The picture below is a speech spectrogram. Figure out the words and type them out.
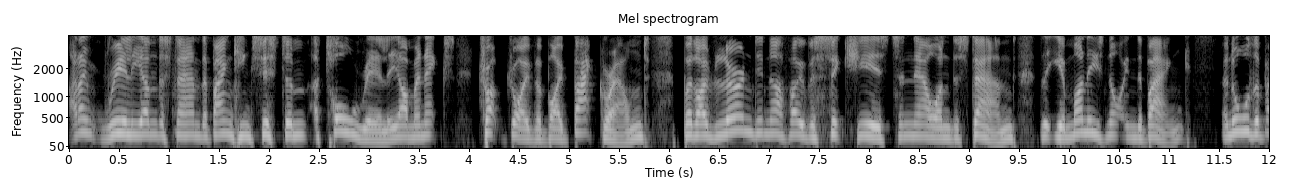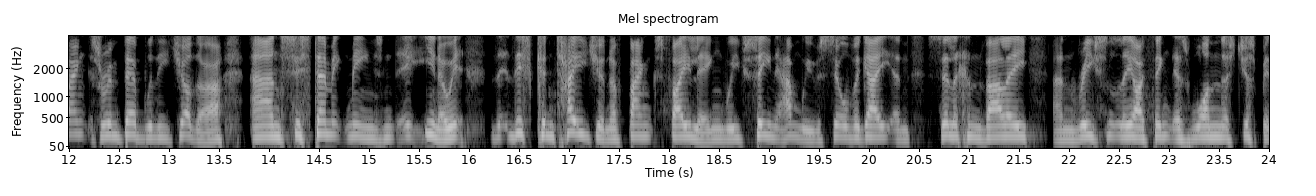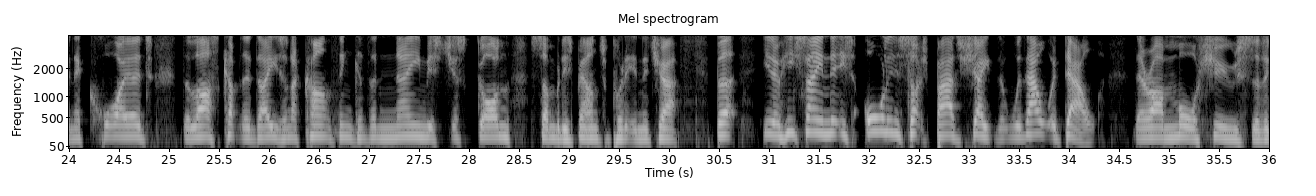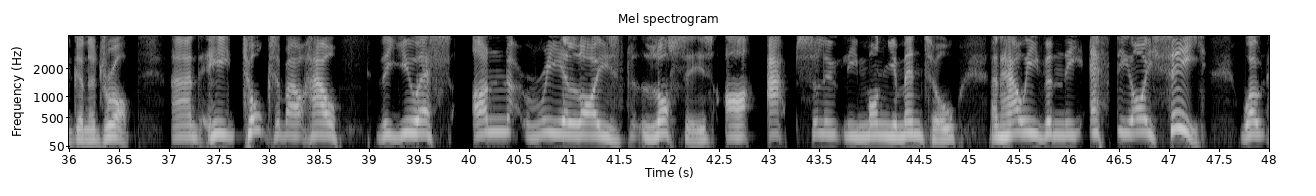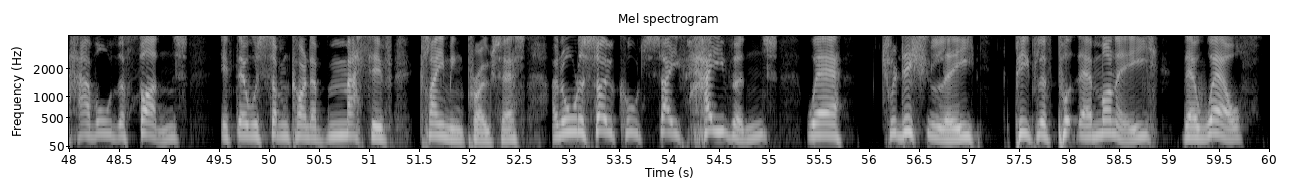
I don't really understand the banking system at all, really. I'm an ex truck driver by background, but I've learned enough over six years to now understand that your money's not in the bank and all the banks are in bed with each other. And systemic means, you know, it, this contagion of banks failing, we've seen it, haven't we, with Silvergate and Silicon Valley. And recently, I think there's one that's just been acquired the last couple of days, and I can't think of the name. It's just gone. Somebody's bound to put it in the chat. But, you know, he's saying that it's all in such bad shape that without a doubt, there are more shoes that are going to drop. And he talks about how the US unrealized losses are absolutely monumental, and how even the FDIC won't have all the funds if there was some kind of massive claiming process, and all the so called safe havens where traditionally people have put their money, their wealth,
